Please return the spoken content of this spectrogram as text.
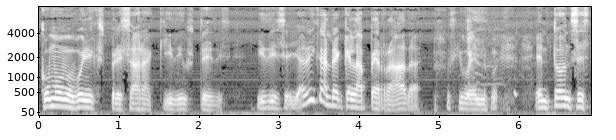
cómo me voy a expresar aquí de ustedes? Y dice, ya dígale que la perrada. y bueno, entonces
